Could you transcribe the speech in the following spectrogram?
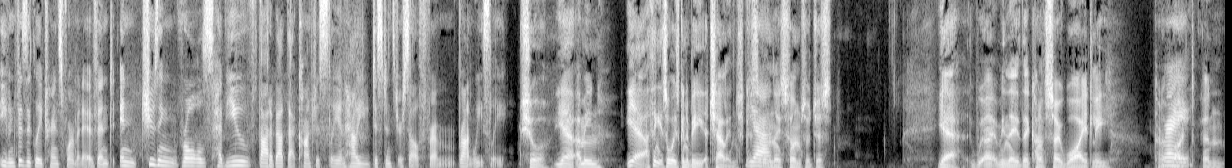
even physically transformative. And in choosing roles, have you thought about that consciously and how you distanced yourself from Ron Weasley? Sure. Yeah. I mean, yeah. I think it's always going to be a challenge because Yeah. I mean, those films were just, yeah. I mean, they they're kind of so widely kind of Right. liked and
